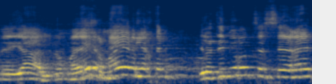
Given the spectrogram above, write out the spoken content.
מאייל. נו, מהר, מהר, לך תביא... ילדים, מי רוצה סרט?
